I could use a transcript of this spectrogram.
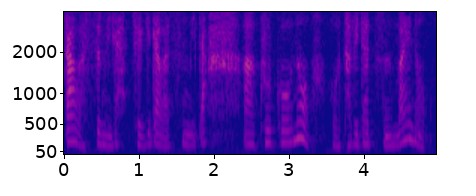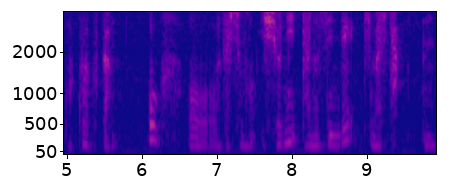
다 왔습니다. 즐기다 왔습니다. 아, 그거の 旅立つ前のワクワク感を私も一緒に楽しんできました。 음.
